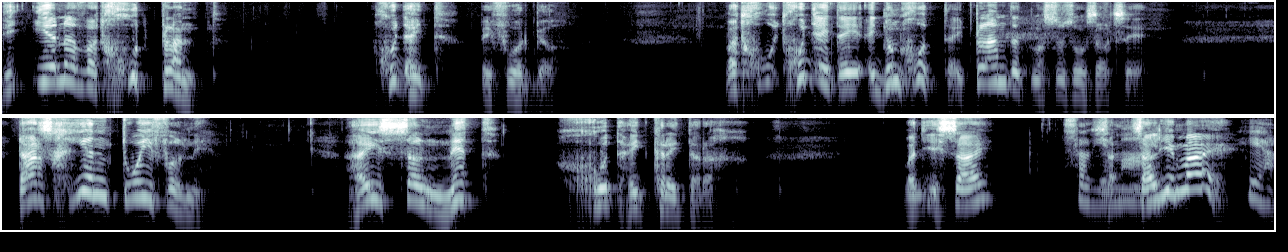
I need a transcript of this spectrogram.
Die ene wat goed plant, goedheid byvoorbeeld. Wat goed goedheid, hy, hy doen goed, hy plant dit maar soos ons sal sê. Daar's geen twyfel nie. Hy sal net goedheid kry terug. Wat jy sê, sal jy maar sal jy my ja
